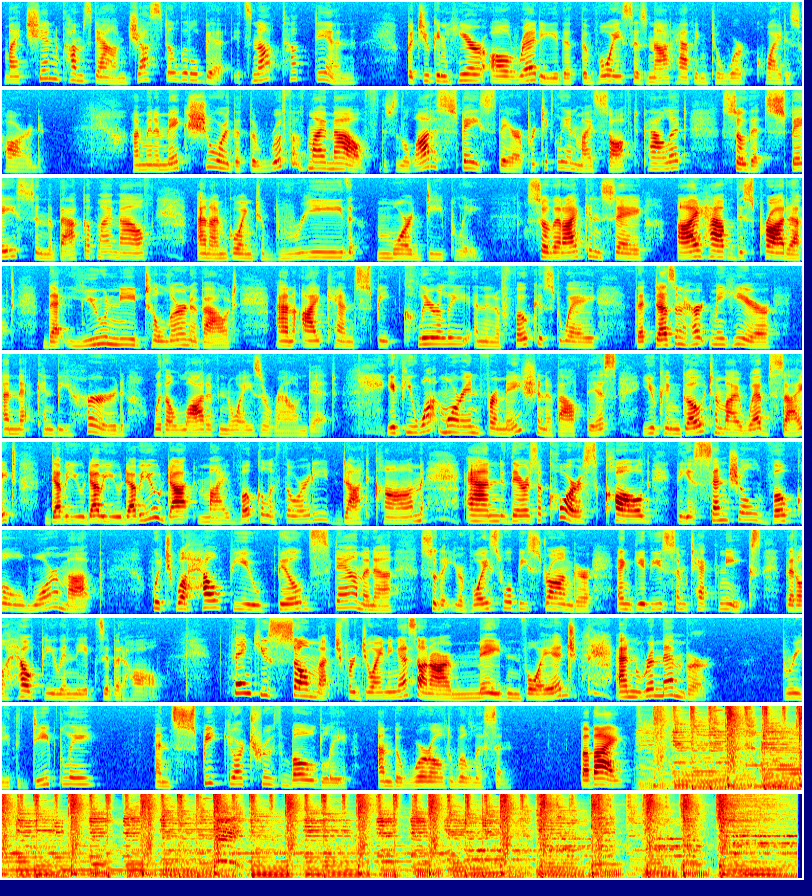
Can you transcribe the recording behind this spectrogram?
My chin comes down just a little bit. It's not tucked in, but you can hear already that the voice is not having to work quite as hard. I'm going to make sure that the roof of my mouth, there's a lot of space there, particularly in my soft palate, so that space in the back of my mouth, and I'm going to breathe more deeply. So that I can say, I have this product that you need to learn about, and I can speak clearly and in a focused way that doesn't hurt me here and that can be heard with a lot of noise around it. If you want more information about this, you can go to my website, www.myvocalauthority.com, and there's a course called The Essential Vocal Warm Up which will help you build stamina so that your voice will be stronger and give you some techniques that'll help you in the exhibit hall. Thank you so much for joining us on our maiden voyage. And remember, breathe deeply and speak your truth boldly, and the world will listen. Bye bye.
